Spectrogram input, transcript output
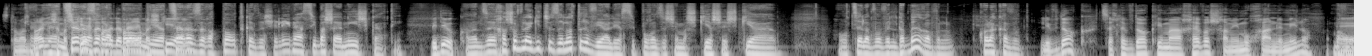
זאת אומרת כן, ברגע שמשקיע יכול לדבר עם רפורט, משקיע ייצר איזה רפורט כזה של הנה הסיבה שאני השקעתי. בדיוק אבל זה חשוב להגיד שזה לא טריוויאלי הסיפור הזה שמשקיע שהשקיע רוצה לבוא ולדבר אבל כל הכבוד. לבדוק צריך לבדוק עם החבר'ה שלך מי מוכן ומי לא. ברור. אה,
